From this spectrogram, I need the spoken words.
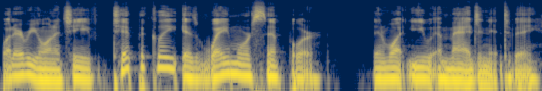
whatever you want to achieve typically is way more simpler than what you imagine it to be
